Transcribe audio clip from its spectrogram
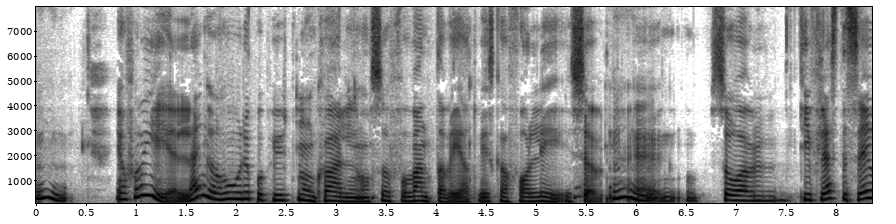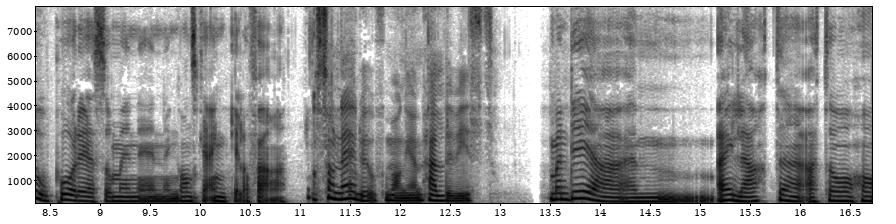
Mm. Ja, for vi legger hodet på puten om kvelden, og så forventer vi at vi skal falle i søvn. Mm. Så de fleste ser jo på det som en, en, en ganske enkel affære. Og sånn er det jo for mange, heldigvis. Men det eh, jeg lærte etter å ha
